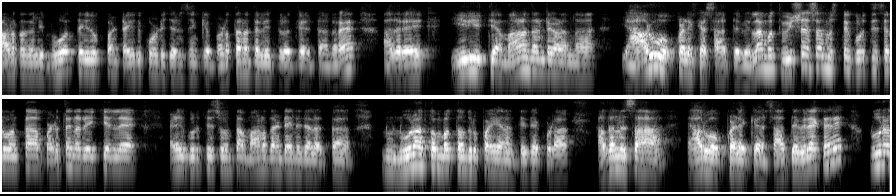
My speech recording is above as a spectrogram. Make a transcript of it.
ಭಾರತದಲ್ಲಿ ಮೂವತ್ತೈದು ಪಾಯಿಂಟ್ ಐದು ಕೋಟಿ ಜನಸಂಖ್ಯೆ ಬಡತನದಲ್ಲಿ ಇದ್ರು ಅಂತ ಹೇಳ್ತಾ ಇದ್ದಾರೆ ಆದರೆ ಈ ರೀತಿಯ ಮಾನದಂಡಗಳನ್ನ ಯಾರೂ ಒಪ್ಕೊಳ್ಳಿಕ್ಕೆ ಸಾಧ್ಯವಿಲ್ಲ. ಮತ್ತು ವಿಶ್ವಸಂಸ್ಥೆ ಗುರುತಿಸಿರುವಂತಹ ಬಡತನ ರೇಖೆಯಲ್ಲೇ ಎಳೆ ಗುರುತಿಸುವಂತಹ ಮಾನದಂಡ ಏನಿದೆ ಅಲ್ಲ ನೂರ ತೊಂಬತ್ತೊಂದು ರೂಪಾಯಿ ಏನಂತಿದೆ ಕೂಡ ಅದನ್ನು ಸಹ ಯಾರು ಒಪ್ಕೊಳ್ಳಕ್ಕೆ ಸಾಧ್ಯವಿಲ್ಲ. ಯಾಕಂದ್ರೆ ನೂರ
